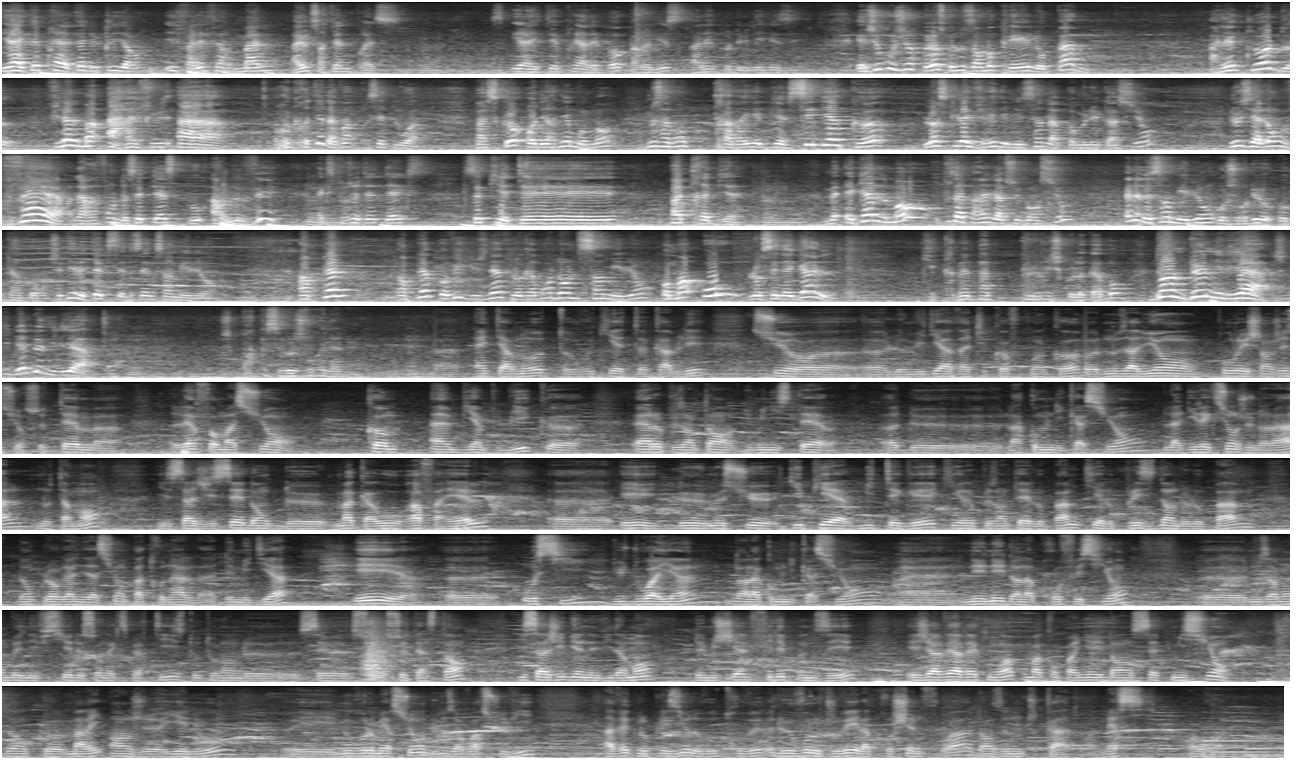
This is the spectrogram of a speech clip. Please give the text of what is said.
il a été pris à la tête du client. Il fallait faire mal à une certaine presse. Mm. Il a été pris à l'époque par le ministre Alain Claude Villénézé. Et je vous jure que lorsque nous avons créé l'OPAM, Alain Claude, finalement, a, a regretté d'avoir pris cette loi. Parce qu'au dernier moment, nous avons travaillé bien. Si bien que, lorsqu'il est viré du ministère de la Communication, nous allons vers la réforme de ces textes pour enlever mmh. l'expression des textes, ce qui était pas très bien. Hmm. Mais également, tout à parlé de la subvention, elle est de 100 millions aujourd'hui au Gabon. Je dis le texte c'est de 500 millions. En plein, en plein Covid-19, le Gabon donne 100 millions au moment où le Sénégal, qui est quand même pas plus riche que le Gabon, donne 2 milliards. Je dis bien 2 milliards. Je crois que c'est le jour et la nuit internautes, vous qui êtes câblés sur euh, euh, le média vatikov.com. Nous avions pour échanger sur ce thème euh, l'information comme un bien public, un représentant du ministère de la communication, la direction générale notamment. Il s'agissait donc de Macao Raphaël et de M. Guy-Pierre Bitegué qui représentait l'OPAM, qui est le président de l'OPAM donc l'organisation patronale des médias, et euh, aussi du doyen dans la communication, un aîné dans la profession. Euh, nous avons bénéficié de son expertise tout au long de cet instant. Il s'agit bien évidemment de Michel Philippe Nzé. Et j'avais avec moi pour m'accompagner dans cette mission, donc euh, Marie-Ange Yeno. Et nous vous remercions de nous avoir suivis avec le plaisir de vous, trouver, de vous retrouver la prochaine fois dans un autre cadre. Merci. Au revoir.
